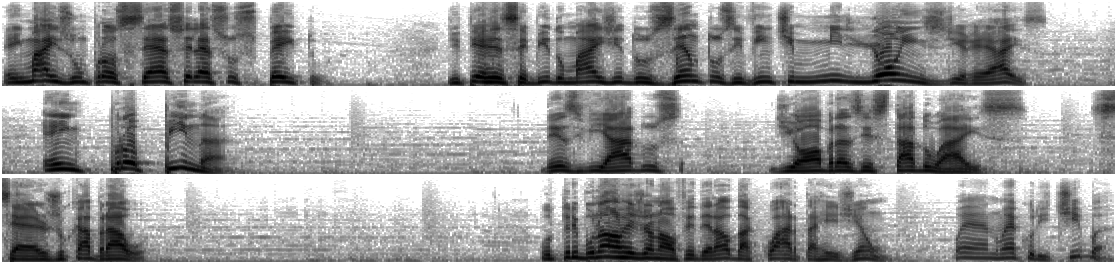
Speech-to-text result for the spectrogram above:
Em mais um processo, ele é suspeito de ter recebido mais de 220 milhões de reais em propina desviados de obras estaduais. Sérgio Cabral. O Tribunal Regional Federal da Quarta Região, ué, não é Curitiba?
